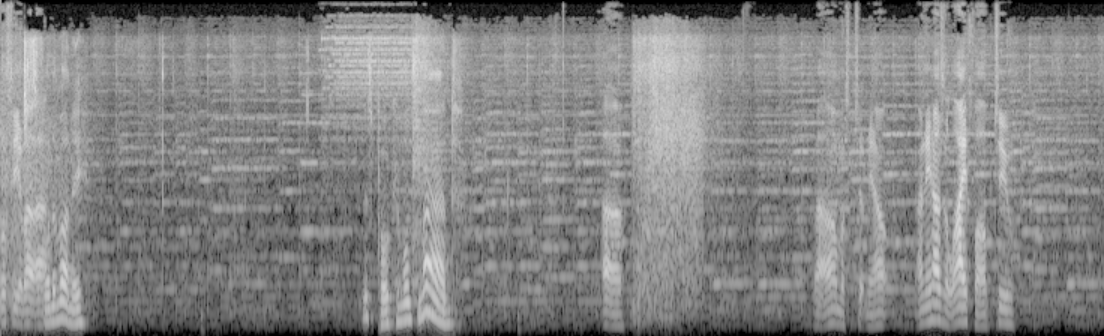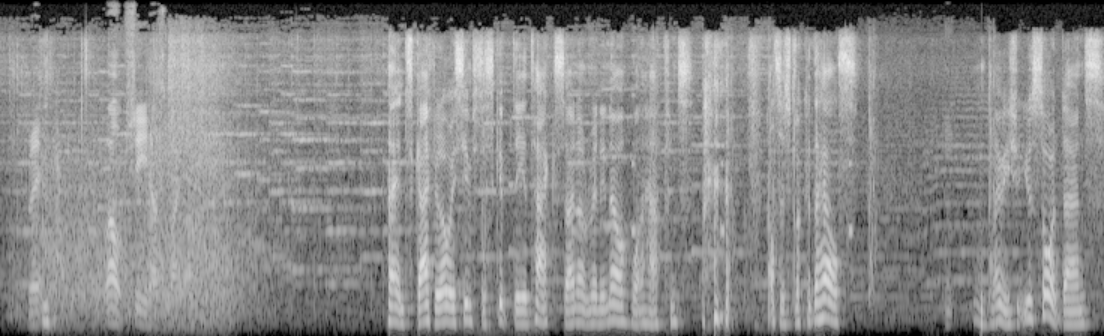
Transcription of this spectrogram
We'll see about for the money. This Pokemon's mad. Uh oh. That almost took me out. And he has a life orb too. Great. well, she has a life orb. And Skyfield always seems to skip the attacks, so I don't really know what happens. I'll just look at the health. Hmm, Maybe you should use Sword Dance.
